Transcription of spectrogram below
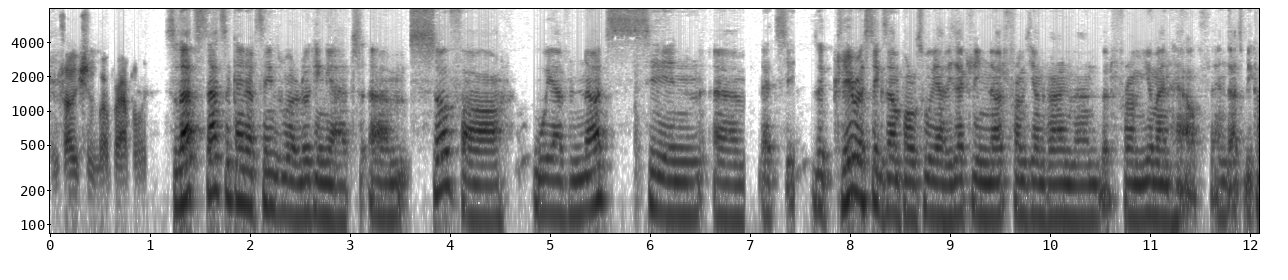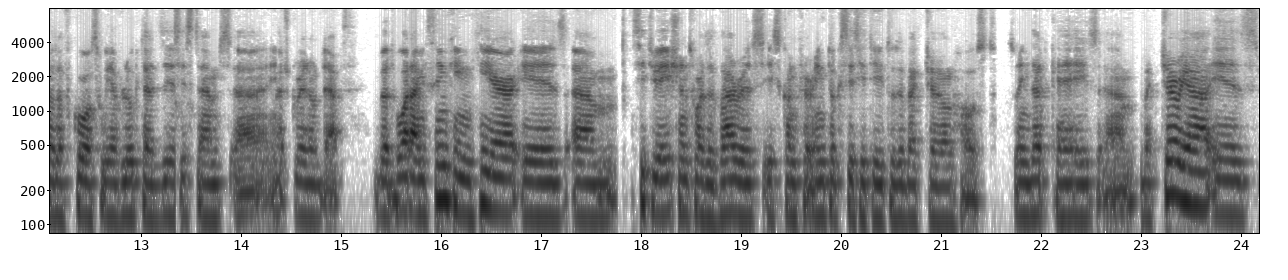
and function more properly. So that's that's the kind of things we're looking at. Um, so far, we have not seen. Um, let's see. The clearest examples we have is actually not from the environment, but from human health, and that's because, of course, we have looked at these systems uh, in much greater depth. But what I'm thinking here is um, situations where the virus is conferring toxicity to the bacterial host. So in that case, um, bacteria is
